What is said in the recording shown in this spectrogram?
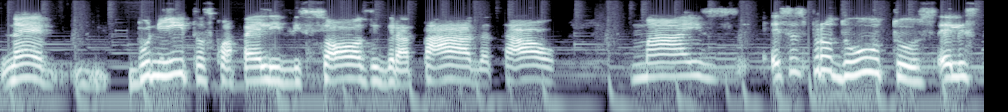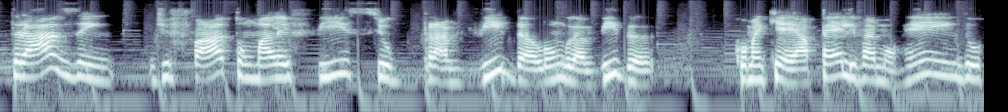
né, bonitas com a pele viçosa, hidratada, tal. Mas esses produtos, eles trazem de fato um malefício para a vida, ao longo da vida? Como é que é? A pele vai morrendo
